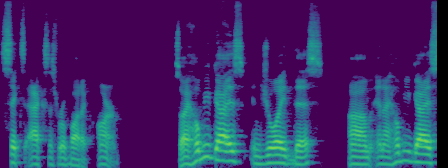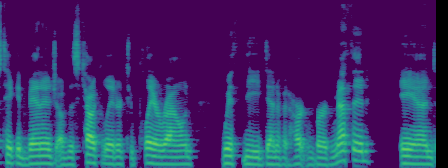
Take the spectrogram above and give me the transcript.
six axis robotic arm. So I hope you guys enjoyed this. Um, and I hope you guys take advantage of this calculator to play around with the Denavit-Hartenberg method and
